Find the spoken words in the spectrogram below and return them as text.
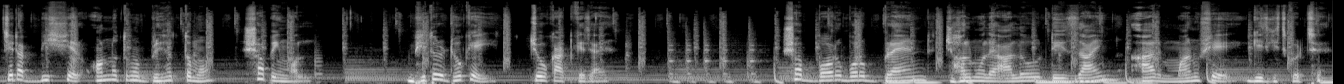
যেটা বিশ্বের অন্যতম বৃহত্তম শপিং মল। ভিতরে ঢোকেই চোখ আটকে যায়। সব বড় বড় ব্র্যান্ড, ঝলমলে আলো, ডিজাইন আর মানুষে গিজগিজ করছে।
